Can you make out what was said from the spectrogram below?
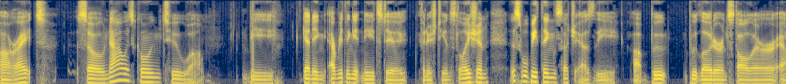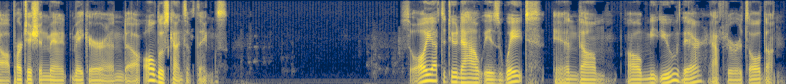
Alright, so now it's going to um, be getting everything it needs to finish the installation. This will be things such as the uh, boot bootloader, installer, uh, partition man- maker, and uh, all those kinds of things. So all you have to do now is wait, and um, I'll meet you there after it's all done.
